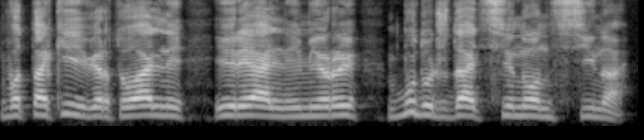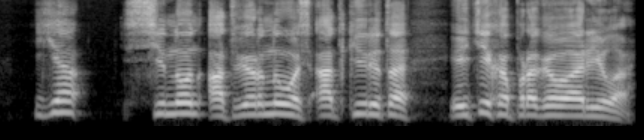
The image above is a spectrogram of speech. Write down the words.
Вот такие виртуальные и реальные миры будут ждать Синон Сина. Я... Синон отвернулась от Кирита и тихо проговорила.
